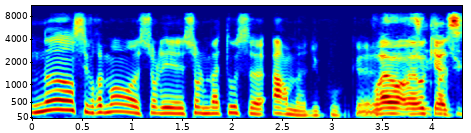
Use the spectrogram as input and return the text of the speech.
Non, c'est vraiment euh, sur les sur le matos euh, arme du coup. que- Vraiment, ouais, Tu- ok. tu,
